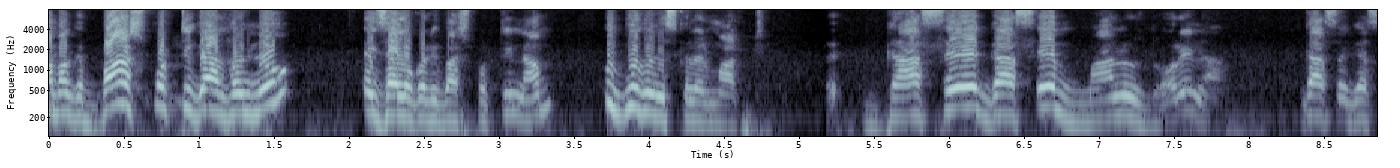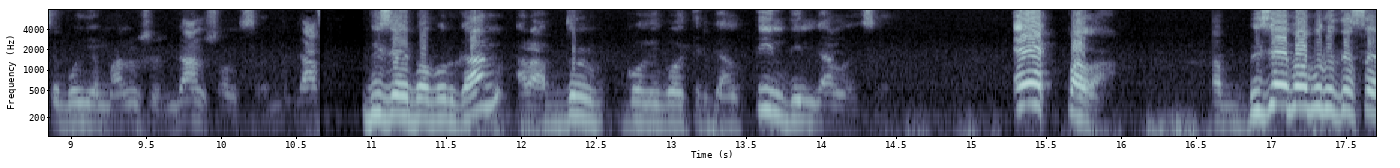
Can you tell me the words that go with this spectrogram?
আমাকে বাঁশপট্টি গান হইল, এই ঝালকারি বাঁশপট্টি নাম, উদ্বোধন স্কুলের মাঠ। গাছে গাছে মানুষ ধরে না, গাছে গাছে বইয়ে মানুষের গান শুনছে। বিজয় বাবুর গান আর আব্দুল গনি বয়তির গান, তিন দিন গান হয়েছে। এক পালা। বিজয় বাবুর দেশে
